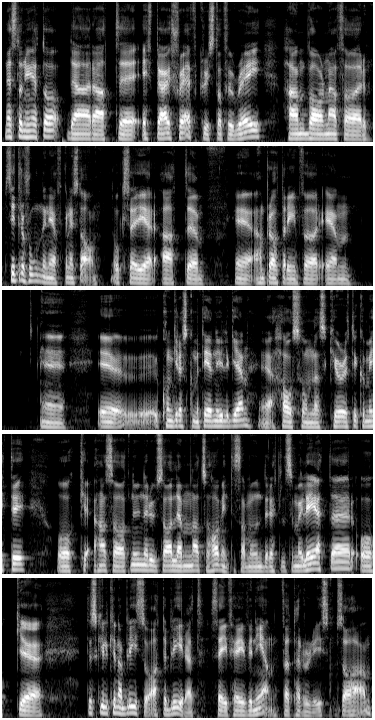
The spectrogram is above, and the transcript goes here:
nästa nyhet då, det är att eh, FBI-chef Christopher Wray, han varnar för situationen i Afghanistan och säger att han pratar inför en kongresskommitté nyligen, House Homeland Security Committee, och han sa att nu när USA har lämnat så har vi inte samma underrättelsemöjligheter och det skulle kunna bli så att det blir ett safe haven igen för terrorism, sa han.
